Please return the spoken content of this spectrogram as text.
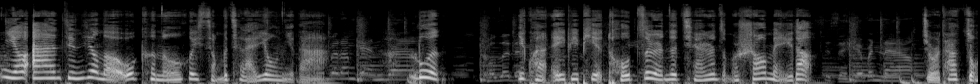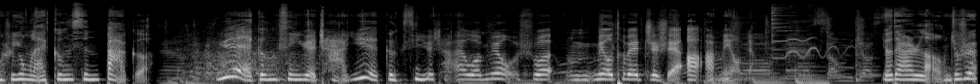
你要安安静静的，我可能会想不起来用你的。论一款 A P P 投资人的钱是怎么烧没的，就是它总是用来更新 bug，越更新越差，越更新越差。哎，我没有说，嗯，没有特别指谁啊啊，没有没有，有点冷。就是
